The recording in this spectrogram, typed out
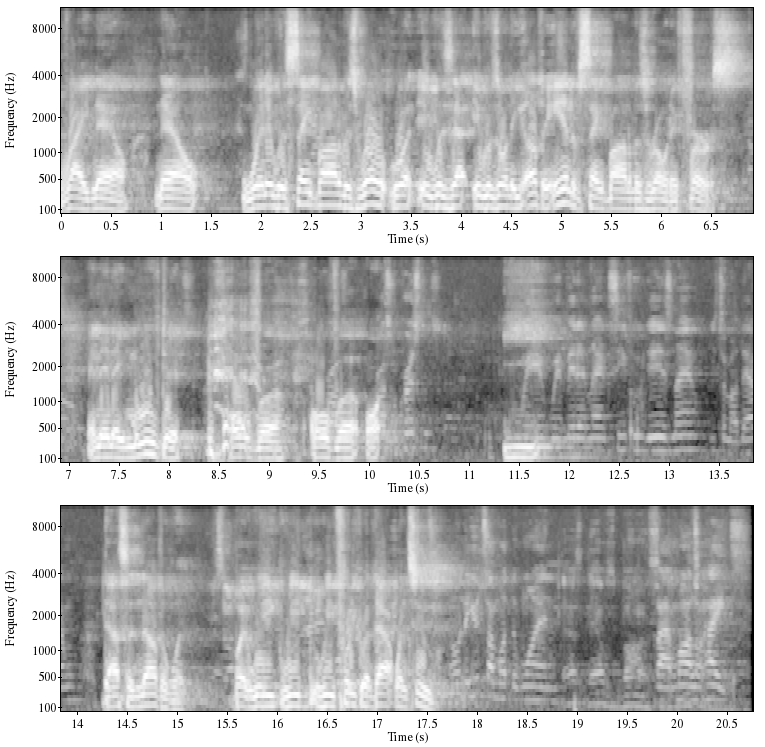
right now. Now, when it was St. Barnabas Road, what it was at, it was on the other end of St. Barnabas Road at first, and then they moved it over over. Or, Russell Christmas? Where Mid Atlantic Seafood is now? You talking about that one? that's another one, but we we we frequent that one too. Oh, no, you're talking about the one by Marlow Heights.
